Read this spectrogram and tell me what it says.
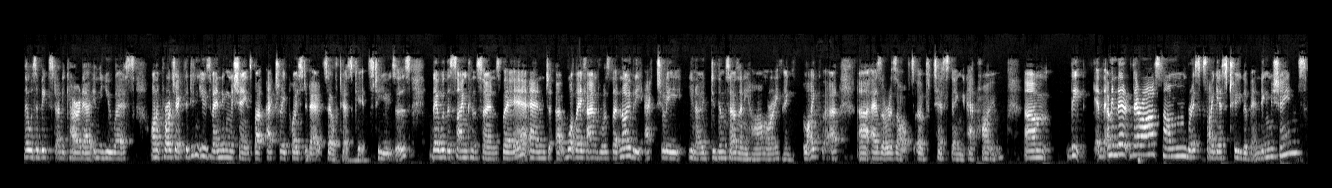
there was a big study carried out in the US on a project that didn't use vending machines but actually posted out self test kits to users. There were the same concerns there, and uh, what they found was that nobody actually, you know, did themselves any harm or anything like that uh, as a result of testing at home. Um, the, I mean, there there are some risks, I guess, to the vending machines,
